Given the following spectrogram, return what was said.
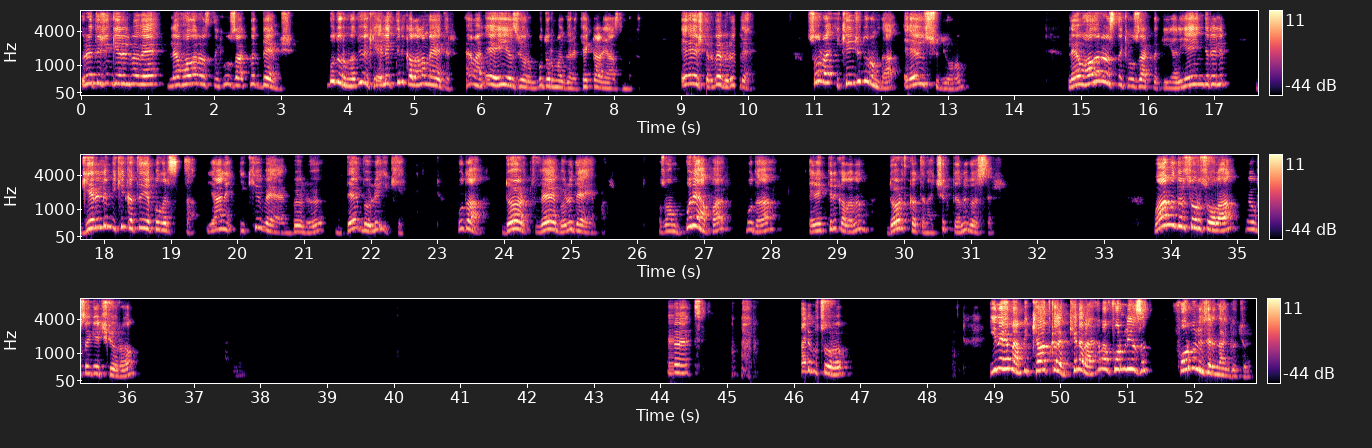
üreticinin gerilme ve levhalar arasındaki uzaklık D'miş. Bu durumda diyor ki elektrik alanı M'dir. Hemen E'yi yazıyorum bu duruma göre. Tekrar yazdım bakın. E eşittir V bölü D. Sonra ikinci durumda E üssü diyorum. Levhalar arasındaki uzaklığı yarıya indirelim. Gerilim iki katı yapılırsa yani 2V bölü D bölü 2. Bu da 4V bölü D yapar. O zaman bu ne yapar? Bu da elektrik alanın 4 katına çıktığını gösterir. Var mıdır sorusu olan? Yoksa geçiyorum. Evet. Hadi bu soru. Yine hemen bir kağıt kalem kenara hemen formülü yazın. Formül üzerinden götürün.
